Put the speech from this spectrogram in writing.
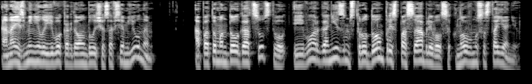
Она изменила его, когда он был еще совсем юным, а потом он долго отсутствовал, и его организм с трудом приспосабливался к новому состоянию.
